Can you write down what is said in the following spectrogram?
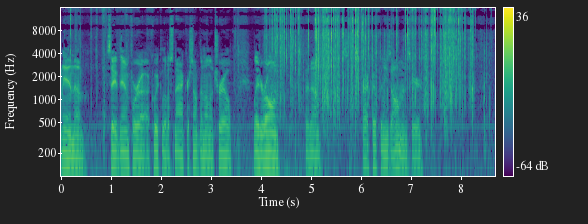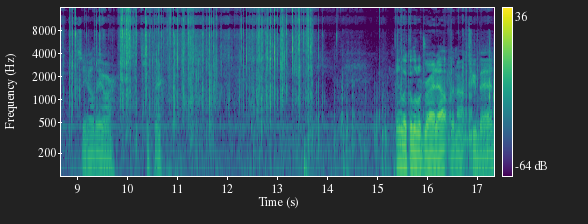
and um, save them for a, a, quick little snack or something on the trail later on. But um, let's crack open these almonds here see how they are. They look a little dried out, but not too bad.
